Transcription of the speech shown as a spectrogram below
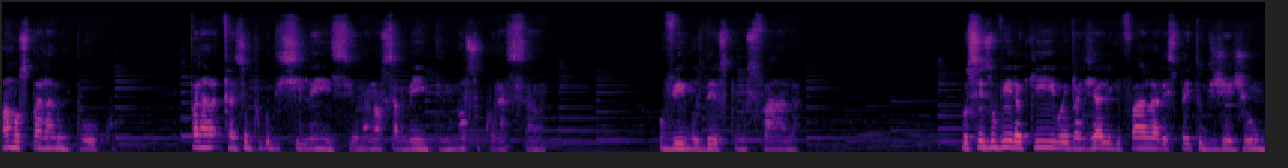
Vamos parar um pouco, para fazer um pouco de silêncio na nossa mente, no nosso coração. Ouvirmos Deus que nos fala. Vocês ouviram aqui o Evangelho que fala a respeito de jejum.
